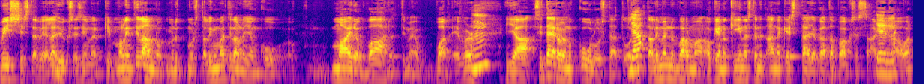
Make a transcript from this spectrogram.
Wishistä vielä yksi esimerkki. Mä olin tilannut, mä nyt muista, olin mä tilannut jonkun maidon vaahdottimen, whatever. Mm. Ja sitä ei ruvennut kuulua sitä tuotetta. Ja. Oli mennyt varmaan, okei no Kiinasta nyt aina kestää joka tapauksessa aika Kyllä. kauan.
